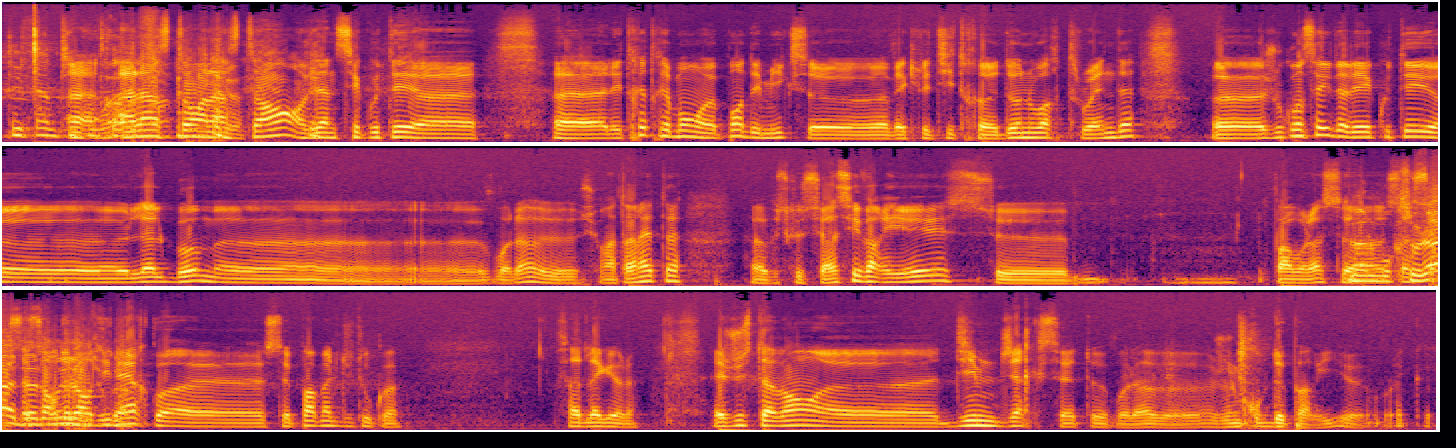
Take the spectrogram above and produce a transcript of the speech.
Je t'ai dit- je t'ai fait un petit Euh, à l'instant, à l'instant, on vient de s'écouter euh, euh, les très très bons Pandemix avec le titre Downward Trend. Je vous conseille d'aller écouter l'album voilà, sur internet parce que c'est assez varié. c'est- Enfin voilà, ça, ça ça sort de l'ordinaire quoi. c'est pas mal du tout quoi. Ça a de la gueule. Et juste avant, Dim euh, voilà, jeune groupe de Paris, voilà, que,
